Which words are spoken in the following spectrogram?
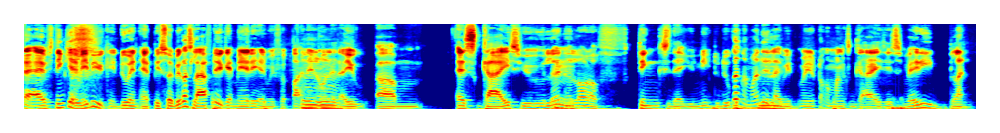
right, I was thinking maybe you can do an episode because like, after you get married and with a partner and all that, you um as guys you learn a lot of things that you need to do. Because mm. like with- when you talk amongst guys, it's very blunt,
